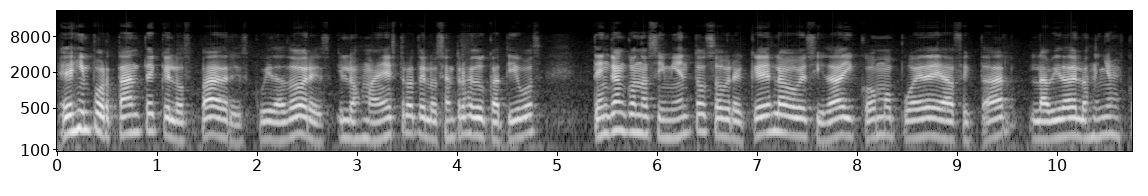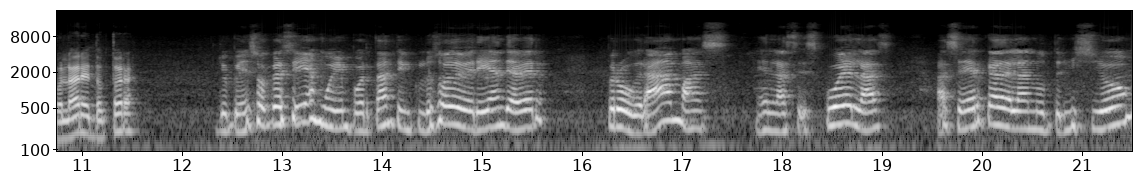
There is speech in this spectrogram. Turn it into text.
Es importante que los padres, cuidadores y los maestros de los centros educativos tengan conocimiento sobre qué es la obesidad y cómo puede afectar la vida de los niños escolares, doctora. Yo pienso que sí, es muy importante. Incluso deberían de haber programas en las escuelas acerca de la nutrición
